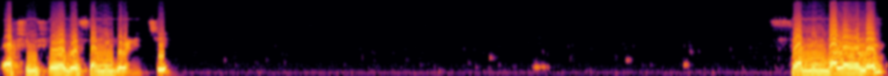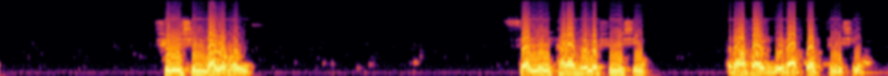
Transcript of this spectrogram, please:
একশো বিশ টাকা দিয়ে স্যান্ডিং করে নিচ্ছি। স্যান্ডিং ভালো হলে ফিনিশিং ভালো হবে। স্যান্ডিং খারাপ হলে ফিনিশিং রাপ আসবে রাপ রাপ ফিনিশিং আসবে।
